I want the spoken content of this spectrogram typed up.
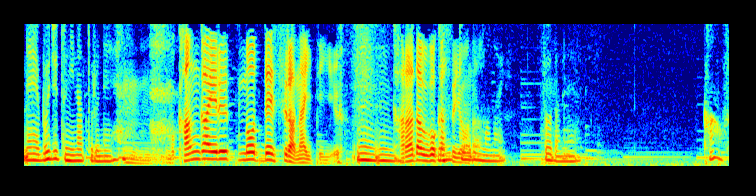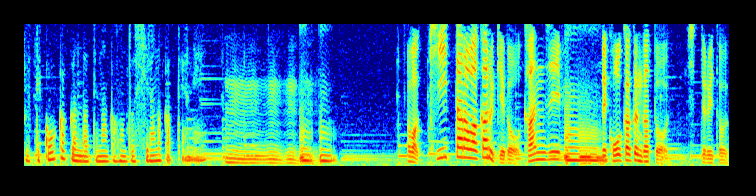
ねえ武術になっとるね。うん、もう考えるのですらないっていう。うんうん。体を動かすような。もない。そうだねカンフってこう書くんだってなんか本当知らなかったよね。うんうんううんうん。うんまあ聞いたらわかるけど漢字うんでこう書くんだと知ってる人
